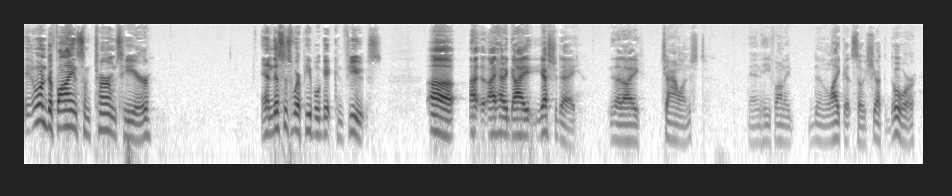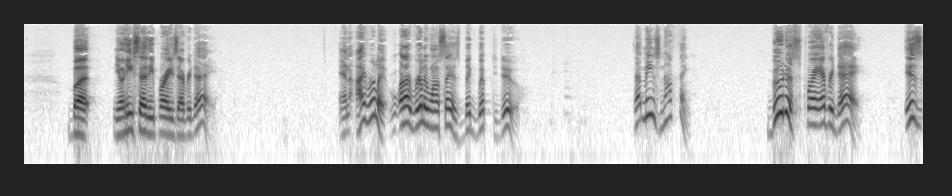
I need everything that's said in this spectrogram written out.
I want to define some terms here, and this is where people get confused. Uh, I, I, had a guy yesterday that I challenged, and he finally didn't like it, so he shut the door. But you know, he said he prays every day, and I really, what I really want to say is, big whip to do. That means nothing. Buddhists pray every day. Is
